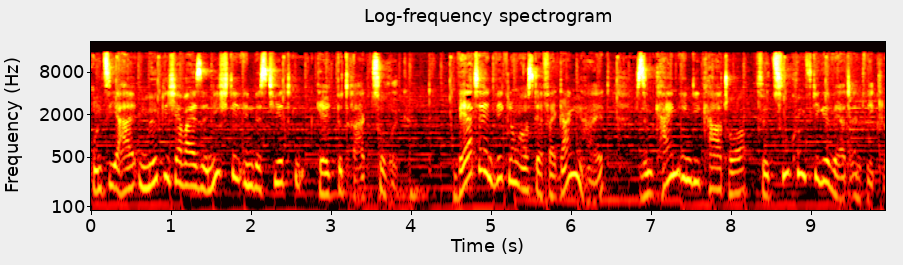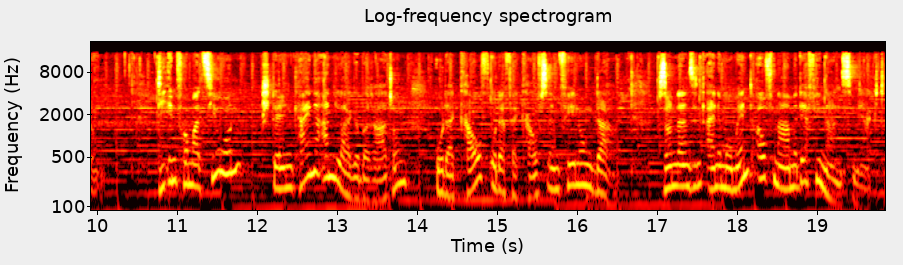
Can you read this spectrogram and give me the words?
und Sie erhalten möglicherweise nicht den investierten Geldbetrag zurück. Werteentwicklung aus der Vergangenheit sind kein Indikator für zukünftige Wertentwicklung. Die Informationen stellen keine Anlageberatung oder Kauf- oder Verkaufsempfehlung dar, sondern sind eine Momentaufnahme der Finanzmärkte.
